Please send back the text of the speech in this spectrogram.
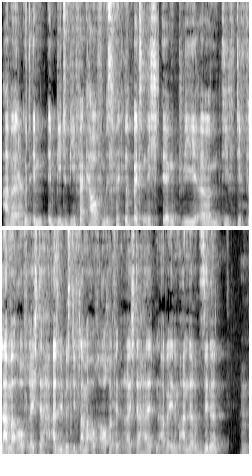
Aber ja. gut, im, im B2B-Verkauf müssen wir den Leuten nicht irgendwie ähm, die, die Flamme aufrechterhalten. Also wir müssen die Flamme auch aufrechterhalten, aber in einem anderen Sinne. Mhm.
